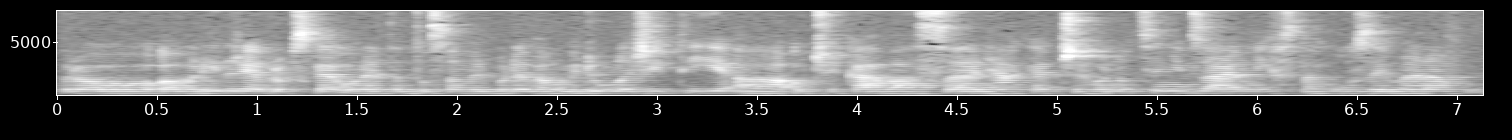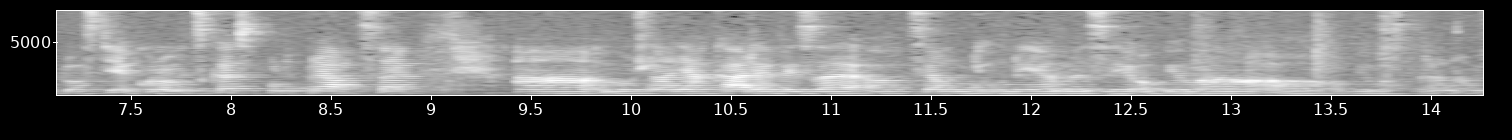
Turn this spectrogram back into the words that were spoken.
pro lídry Evropské unie tento summit bude velmi důležitý a očekává se nějaké přehodnocení vzájemných vztahů, zejména v oblasti ekonomické spolupráce a možná nějaká revize celní unie mezi oběma, oběma stranami.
